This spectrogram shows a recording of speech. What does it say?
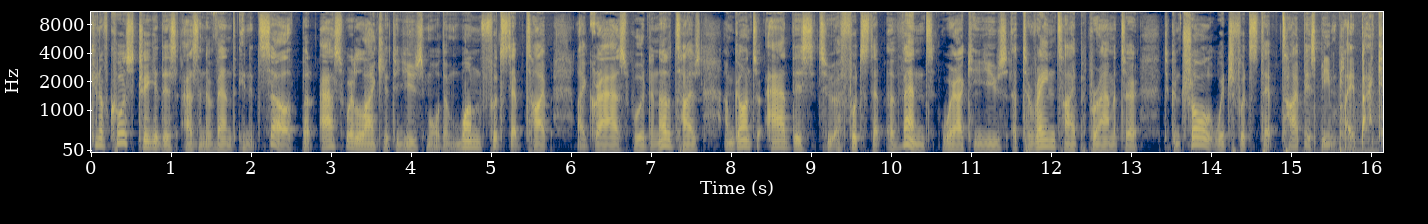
can of course trigger this as an event in itself, but as we're likely to use more than one footstep type, like grass, wood and other types, I'm going to add this to a footstep event where I can use a terrain type parameter to control which footstep type is being played back.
